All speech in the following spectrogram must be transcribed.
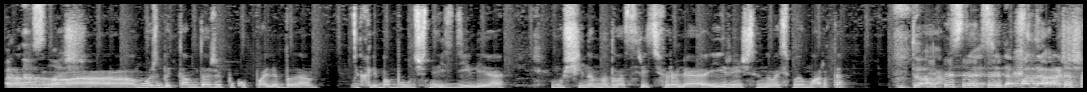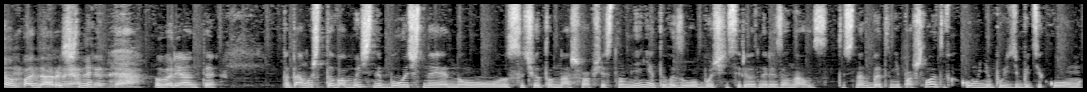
Однозначно. А, Может быть, там даже покупали бы хлебобулочные изделия мужчинам на 23 февраля и женщинам на 8 марта. Да, кстати, да, подарочные. Подарочные. варианты, Да. варианты. Потому что в обычной булочной, ну, с учетом нашего общественного мнения, это вызвало бы очень серьезный резонанс. То есть у нас бы это не пошло, это в каком-нибудь бутиковом,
